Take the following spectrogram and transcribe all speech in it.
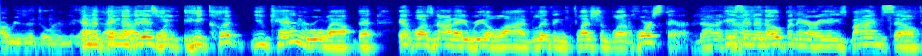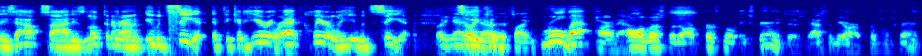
a residual. And, and the at thing of that it is, you he could you can rule out that it was not a real live living flesh and blood horse there. That I He's in an open area. He's by himself. He's outside. He's looking around him. He would see it if he could hear it that clearly. He would see it. But again, so he know, could- it's like Rule that part out. all of us with our personal experiences. That's what they are, personal experiences.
